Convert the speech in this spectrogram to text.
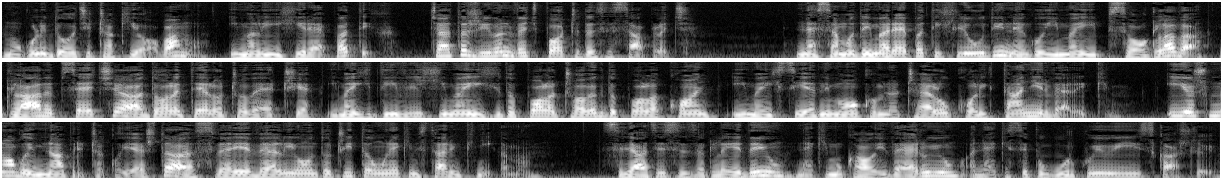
Mogu li doći čak i ovamo? Ima li ih i repatih? Ćata Živan već poče da se sapleće. Ne samo da ima repatih ljudi, nego ima i psoglava, glave pseće, a dole telo čovečije. Ima ih divljih, ima ih do pola čovek, do pola konj, ima ih s jednim okom na čelu, kolik tanjir velikim. I još mnogo im napriča koješta, a sve je veli, on to čita u nekim starim knjigama. Seljaci se zagledaju, neki mu kao i veruju, a neki se pogurkuju i iskašljuju.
